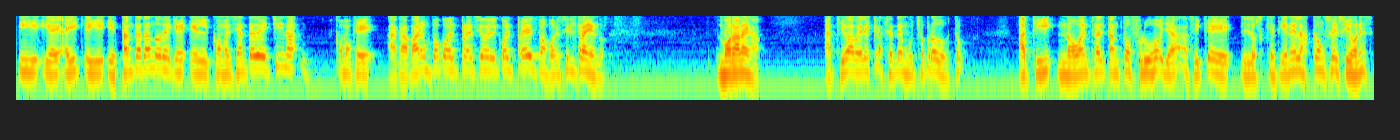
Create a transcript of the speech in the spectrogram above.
y, y, están tratando de que el comerciante de China como que acapare un poco el precio del golpe para poder seguir trayendo. Moraleja, aquí va a haber escasez de mucho producto. Aquí no va a entrar tanto flujo ya, así que los que tienen las concesiones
